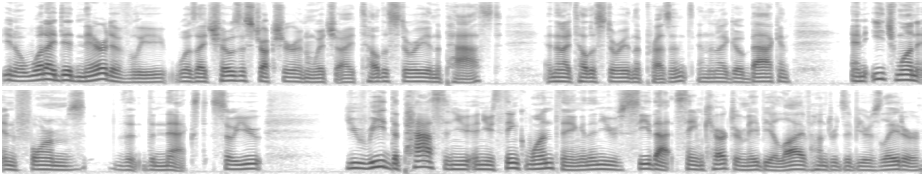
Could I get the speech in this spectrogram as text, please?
you know what I did narratively was I chose a structure in which I tell the story in the past, and then I tell the story in the present, and then I go back and and each one informs the the next. So you you read the past and you and you think one thing and then you see that same character maybe alive hundreds of years later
